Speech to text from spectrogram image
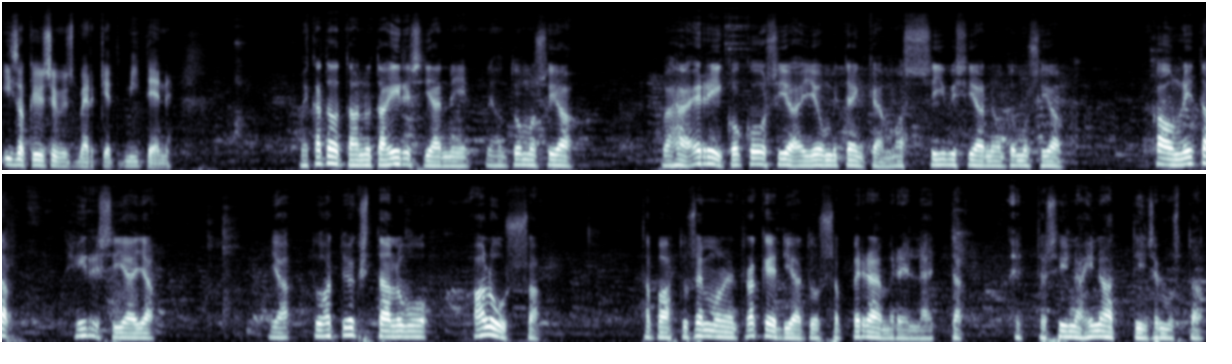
iso kysymysmerkki, että miten me katsotaan noita hirsiä, niin ne on tuommoisia vähän eri kokoisia, ei ole mitenkään massiivisia, ne on tuommoisia kauniita hirsiä ja, ja 1900-luvun alussa tapahtui semmoinen tragedia tuossa Perämerellä, että, että siinä hinattiin semmoista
